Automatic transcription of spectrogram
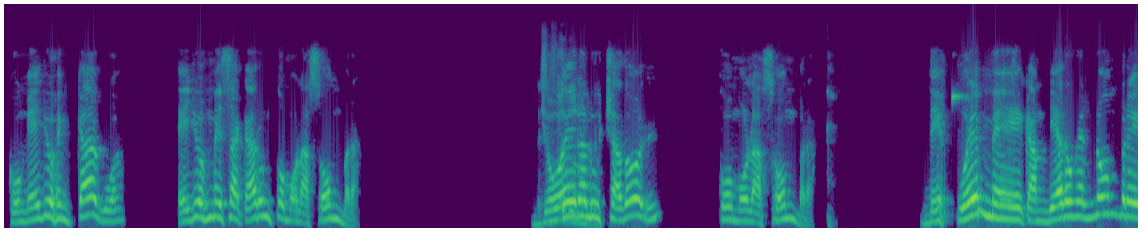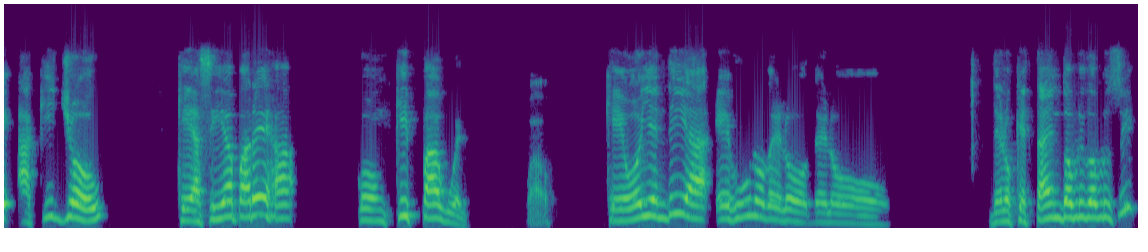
con ellos en Cagua, ellos me sacaron como la sombra. Yo era luchador como la sombra. Después me cambiaron el nombre a Kid Joe, que hacía pareja con Keith Powell. Wow. Que hoy en día es uno de los de los de los que está en WWC,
